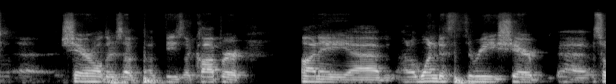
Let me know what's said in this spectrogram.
uh, shareholders of, of Vizsla Copper on a, um, on a one to three share. Uh, so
